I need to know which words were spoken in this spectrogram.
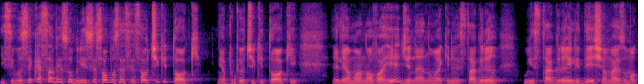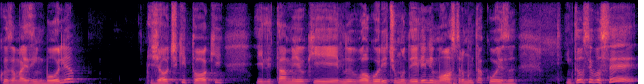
E se você quer saber sobre isso, é só você acessar o TikTok, né? porque o TikTok ele é uma nova rede, né? não é que no Instagram. O Instagram ele deixa mais uma coisa mais em bolha. Já o TikTok ele está meio que ele, o algoritmo dele ele mostra muita coisa. Então se você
